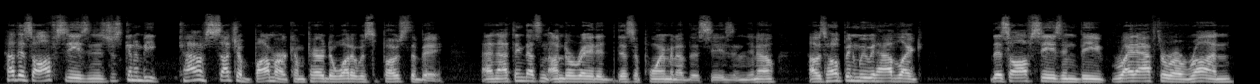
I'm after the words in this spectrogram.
how this off season is just going to be kind of such a bummer compared to what it was supposed to be. And I think that's an underrated disappointment of this season, you know? I was hoping we would have like this off season be right after a run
